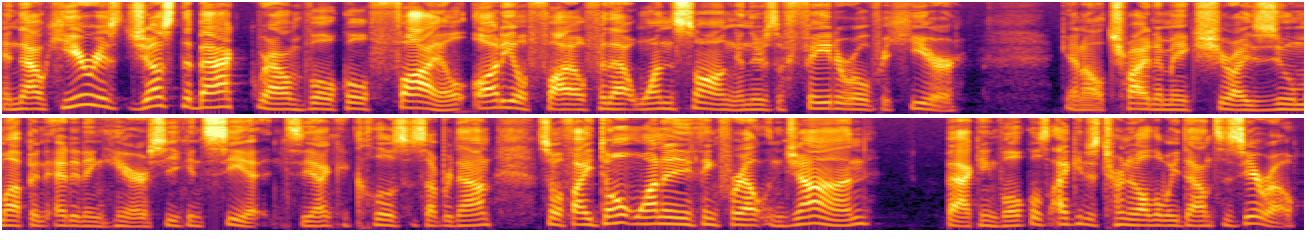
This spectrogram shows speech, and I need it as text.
And now here is just the background vocal file, audio file for that one song. And there's a fader over here. Again, I'll try to make sure I zoom up in editing here so you can see it. See, I can close this up or down. So if I don't want anything for Elton John backing vocals, I can just turn it all the way down to zero.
